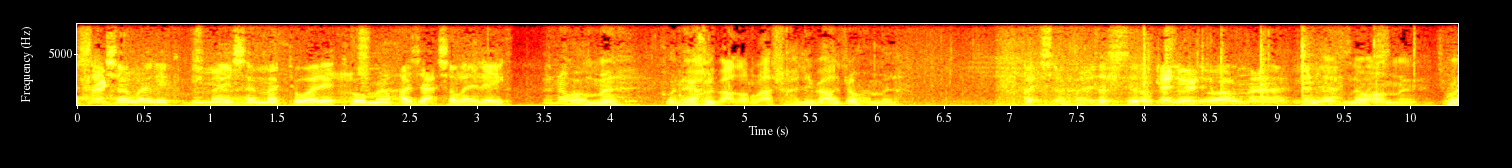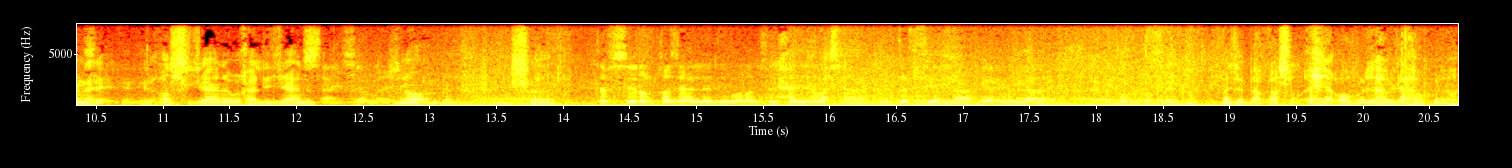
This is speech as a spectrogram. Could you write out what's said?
أحسن الله إليك بما يسمى التواليت هو من القزع أحسن الله إليك نوع منه يكون ياخذ بعض الراس ويخلي بعض نوع منه تفسير يعني يعتبر منها نوع منه يكون يقص جانب ويخلي جانب إن شاء الله نوع منه. تفسير القزع الذي ورد في الحديث الله يحسن من تفسير نافع ولا متصل مثل ما قصر احلقه كله ودعه كله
